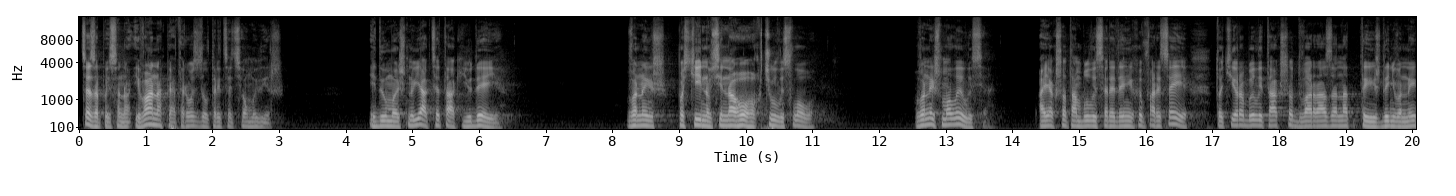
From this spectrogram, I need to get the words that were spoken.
Це записано Івана, 5 розділ, 37 вірш. І думаєш, ну як це так, юдеї? Вони ж постійно в синагогах чули слово. Вони ж молилися. А якщо там були серед них і фарисеї, то ті робили так, що два рази на тиждень вони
